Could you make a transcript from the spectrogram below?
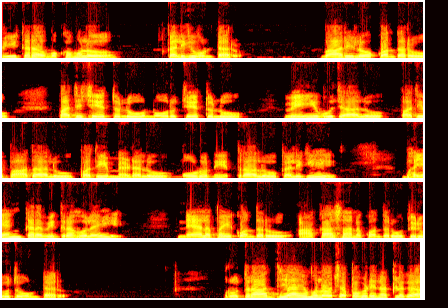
భీకర ముఖములు కలిగి ఉంటారు. వారిలో కొందరు పది చేతులు నూరు చేతులు వెయ్యి భుజాలు పది పాదాలు పది మెడలు మూడు నేత్రాలు కలిగి భయంకర విగ్రహులై నేలపై కొందరు ఆకాశాన కొందరు తిరుగుతూ ఉంటారు. రుద్రాధ్యాయములో చెప్పబడినట్లుగా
